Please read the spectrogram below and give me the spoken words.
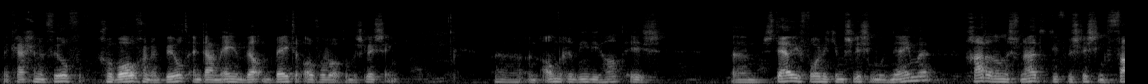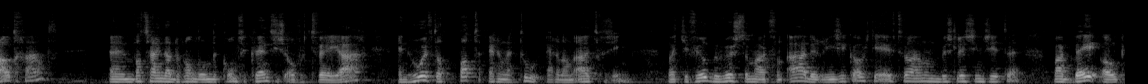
dan krijg je een veel gewogener beeld en daarmee een wel beter overwogen beslissing. Uh, een andere die die had is, um, stel je voor dat je een beslissing moet nemen, ga er dan eens vanuit dat die beslissing fout gaat. En wat zijn daarvan dan de consequenties over twee jaar? En hoe heeft dat pad er naartoe er dan uitgezien? Wat je veel bewuster maakt van A, de risico's die eventueel aan een beslissing zitten. Maar B, ook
